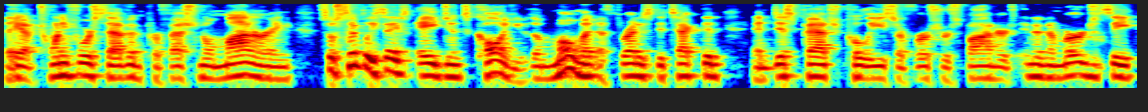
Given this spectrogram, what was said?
they have 24 7 professional monitoring, so SimpliSafe's agents call you the moment a threat is detected and dispatch police or first responders in an emergency,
